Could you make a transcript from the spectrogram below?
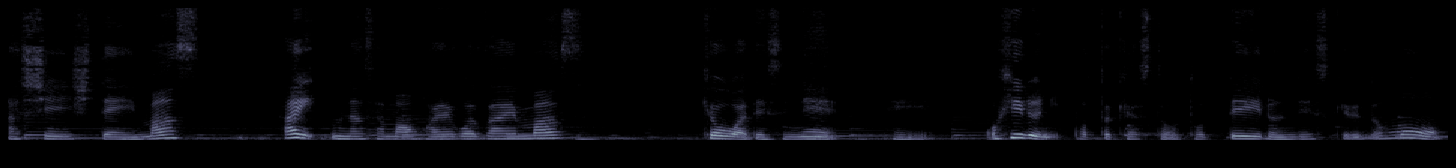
発信しています。はい、皆様おはようございます。今日はですね、えーお昼にポッドキャストを撮っているんですけれども、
